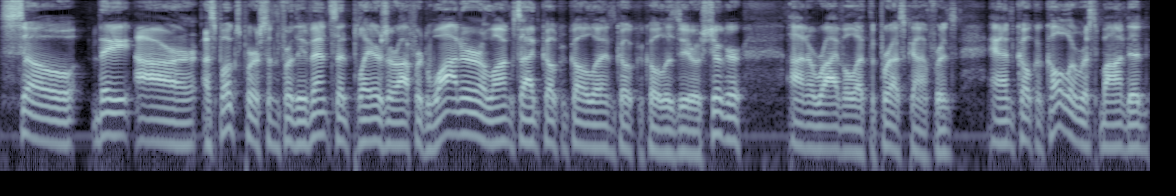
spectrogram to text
So they are a spokesperson for the event said players are offered water alongside Coca Cola and Coca Cola Zero Sugar on arrival at the press conference. And Coca Cola responded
